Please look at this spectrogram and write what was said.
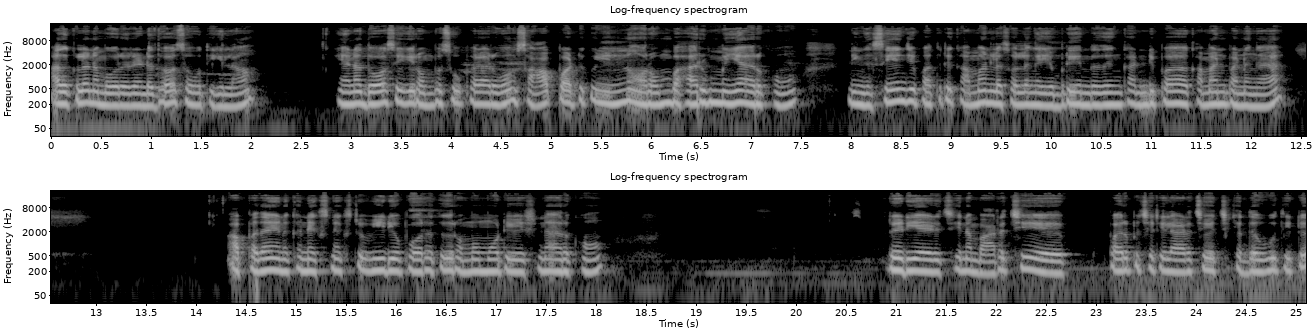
அதுக்குள்ளே நம்ம ஒரு ரெண்டு தோசை ஊற்றிக்கலாம் ஏன்னா தோசைக்கு ரொம்ப சூப்பராக இருக்கும். சாப்பாட்டுக்கும் இன்னும் ரொம்ப அருமையாக இருக்கும். நீங்கள் செஞ்சு பார்த்துட்டு கமெண்டில் சொல்லுங்கள் எப்படி இருந்ததுன்னு கண்டிப்பாக கமெண்ட் பண்ணுங்கள் அப்போ தான் எனக்கு நெக்ஸ்ட் நெக்ஸ்ட்டு வீடியோ போடுறதுக்கு ரொம்ப மோட்டிவேஷனாக இருக்கும். ரெடி ஆகிடுச்சி நம்ம அரைச்சி பருப்பு செடியில் அரைச்சி வச்சுக்கிறத ஊற்றிட்டு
